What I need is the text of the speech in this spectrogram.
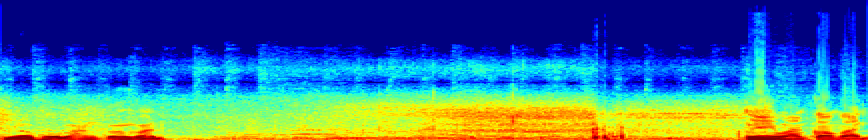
เดี๋ยวพ่อวางกล้องก่อน นี่วางกล้องก่อน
